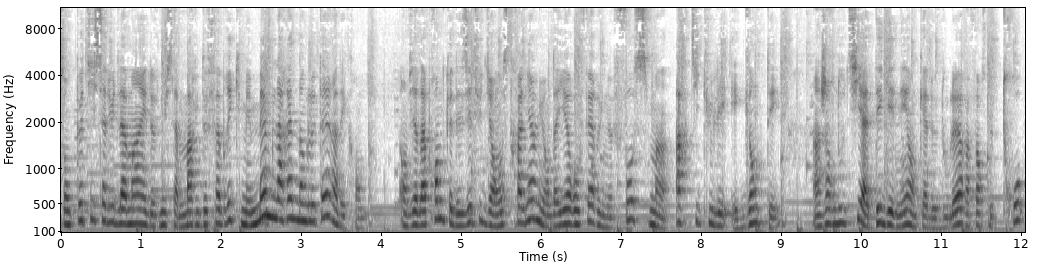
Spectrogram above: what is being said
Son petit salut de la main est devenu sa marque de fabrique, mais même la reine d'Angleterre a des crampes. On vient d'apprendre que des étudiants australiens lui ont d'ailleurs offert une fausse main articulée et gantée, un genre d'outil à dégainer en cas de douleur à force de trop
